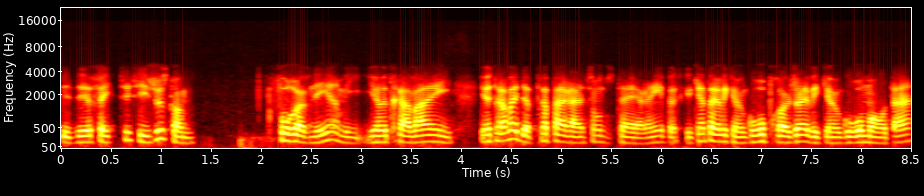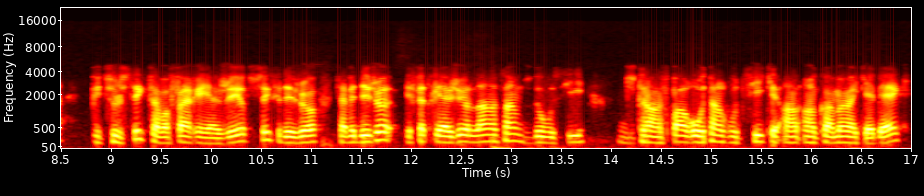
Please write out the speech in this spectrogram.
puis dire fait c'est juste comme faut revenir, mais il y a un travail, il y a un travail de préparation du terrain parce que quand tu avec un gros projet, avec un gros montant, puis tu le sais que ça va faire réagir, tu sais que c'est déjà, ça avait déjà fait réagir l'ensemble du dossier du transport autant routier qu'en en commun à Québec,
